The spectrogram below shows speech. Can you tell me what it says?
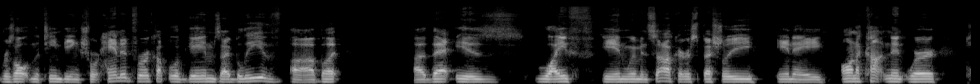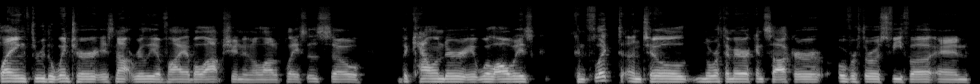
result in the team being shorthanded for a couple of games, I believe. Uh, but uh, that is life in women's soccer, especially in a on a continent where playing through the winter is not really a viable option in a lot of places. So the calendar it will always conflict until North American soccer overthrows FIFA and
